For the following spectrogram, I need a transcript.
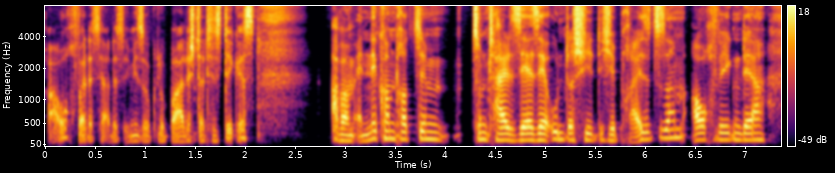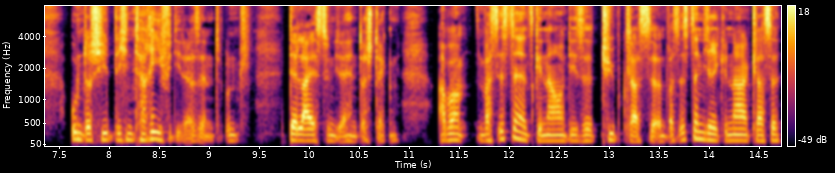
auch, weil das ja alles irgendwie so globale Statistik ist. Aber am Ende kommen trotzdem zum Teil sehr, sehr unterschiedliche Preise zusammen, auch wegen der unterschiedlichen Tarife, die da sind und der Leistung, die dahinter stecken. Aber was ist denn jetzt genau diese Typklasse und was ist denn die Regionalklasse?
